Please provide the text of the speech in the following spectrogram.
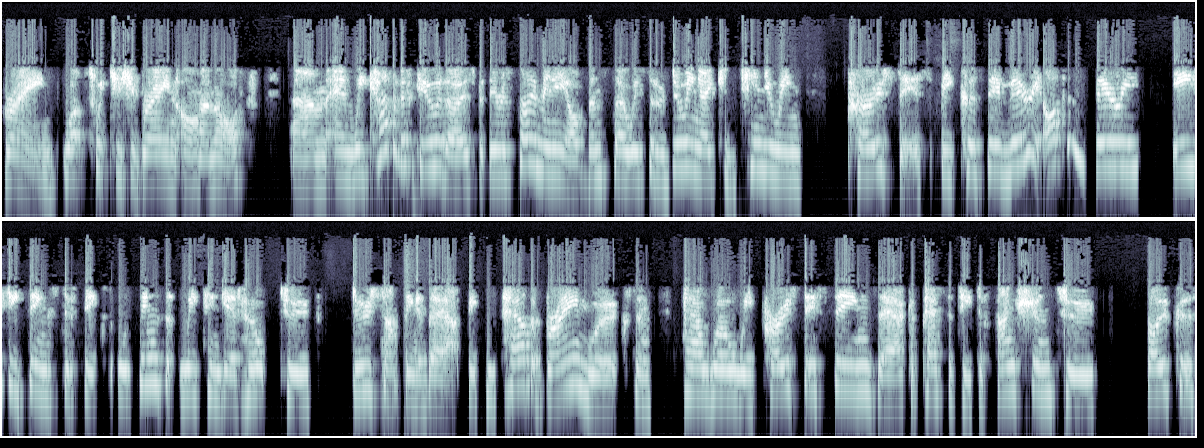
brain, what switches your brain on and off. Um, and we covered a few of those, but there are so many of them. So we're sort of doing a continuing process because they're very often very easy things to fix or things that we can get help to do something about because how the brain works and how well we process things, our capacity to function, to focus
